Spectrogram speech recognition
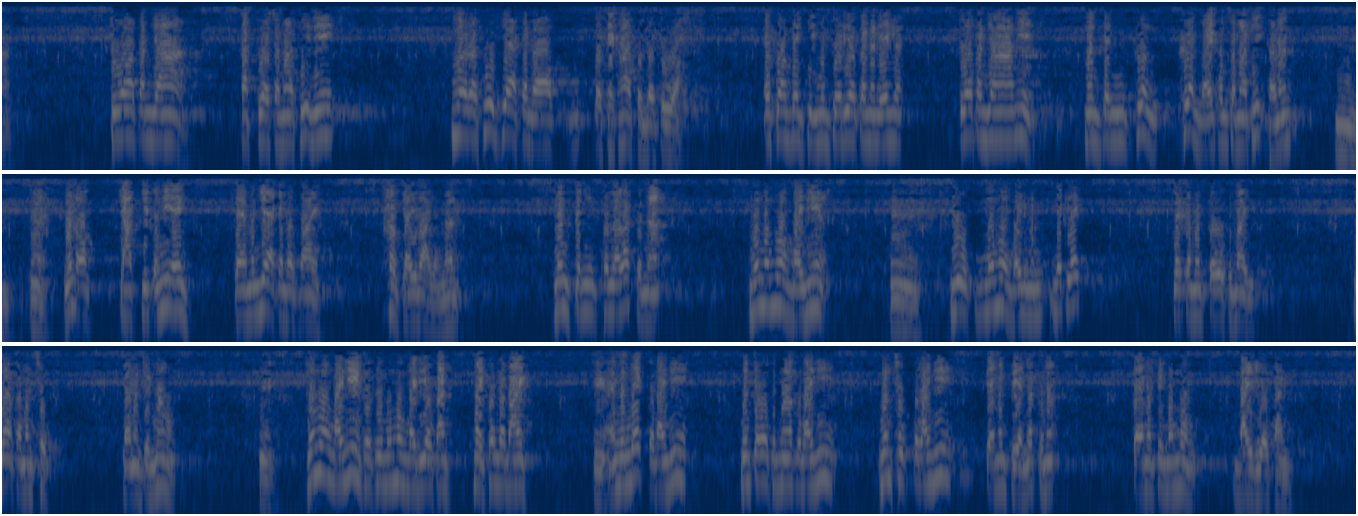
ตัวปัญญากับตัวสมาธินี้ เมื่อเราพูดแยกกันออกก็คล้ายๆคนละตัวไอ้ความเป็นจริงมันตัวเดียวกันนั่นเองแหละตัวปัญญานี่ มันเป็นเครื่องเคลื่อนไหวของสมาธิเท่านั้น อืมมันออกจากจิตอันนี้เอง แต่มันแยกกันออกไป เข้าใจว่าอย่างนั้น มันเป็นคนละลักษณะเหมือนมะม่วงใบนี้ลูกมะม่วงใบนี้มันเล็กๆแล้วก็มันโตขึ้นมาอีก แล้วก็มันสุกแล้วมันจนเน่ามะม่วงใบนี้ก็คือมะม่วงใบเดียวกัน ไม่คนละใบไอ้มันเล็กกว่าใบนี้ มันโตขึ้นมากว่าใบนี้ มันสุกกว่าใบนี้ แต่มันเปลี่ยนลักษณะ แต่มันเป็นมะม่วงใบเดียวกัน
